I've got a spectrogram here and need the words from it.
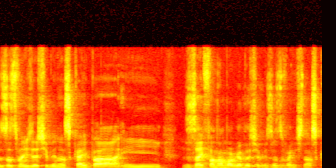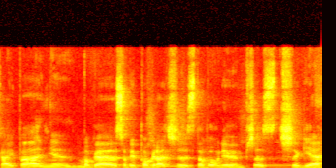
zadzwonić do ciebie na Skype'a i z iPhone'a mogę do ciebie zadzwonić na Skype'a. Nie, mogę sobie pograć z tobą, nie wiem, przez 3G.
